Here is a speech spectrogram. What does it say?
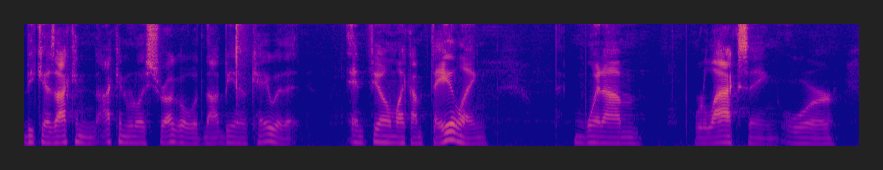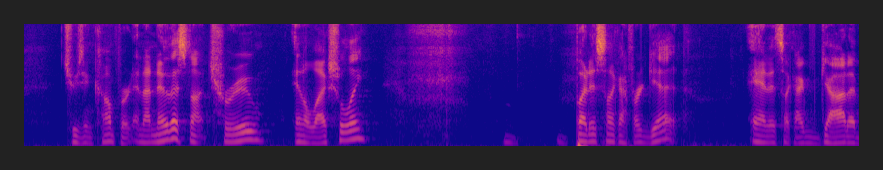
because I can I can really struggle with not being okay with it and feeling like I'm failing when I'm relaxing or choosing comfort. And I know that's not true intellectually, but it's like I forget. And it's like I've got to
